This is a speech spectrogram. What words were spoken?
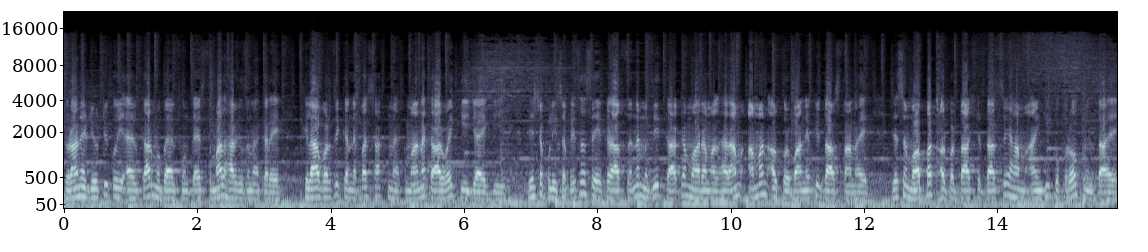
दौरान ड्यूटी कोई एहलकार मोबाइल फ़ोन का इस्तेमाल हरगज न करे। खिलाफ वर्जी करने पर सख्त महकमाना कार्रवाई की जाएगी। डिस्ट्रिक्ट पुलिस ऑफिसर से एक रास्ता ने मजीद कहा कि मुहर्रम हराम, अमन और कुर्बानियों की दास्तान है। जैसे मोहब्बत और बर्दाश्त के दर्द से हम आएँगी को फरोख मिलता है।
